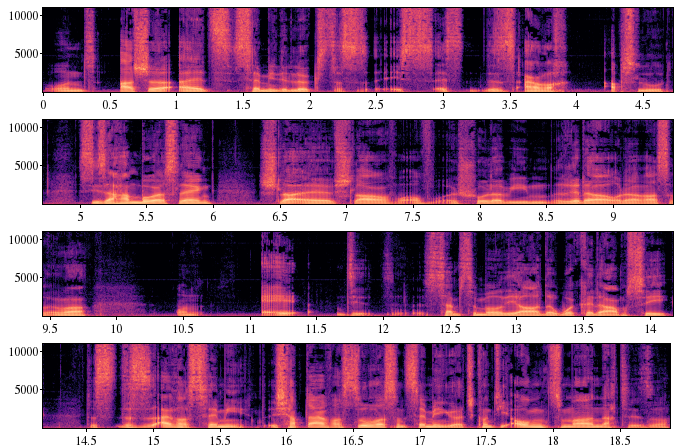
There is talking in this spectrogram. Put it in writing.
Und Asche als Sammy Deluxe, das ist, ist, das ist einfach absolut. Das ist dieser Hamburger Slang, Schla äh, Schlag auf, auf Schulter wie ein Ritter oder was auch immer. Und ey, die, Sam Similia, The Wicked MC, das, das ist einfach Sammy. Ich habe da einfach sowas von Sammy gehört. Ich konnte die Augen zumachen und dachte so,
